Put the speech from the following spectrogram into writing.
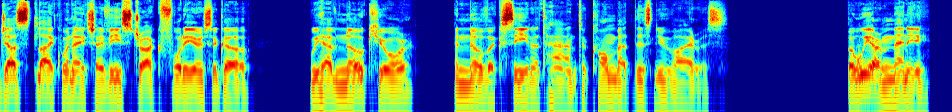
Just like when HIV struck 40 years ago, we have no cure and no vaccine at hand to combat this new virus. But we are many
